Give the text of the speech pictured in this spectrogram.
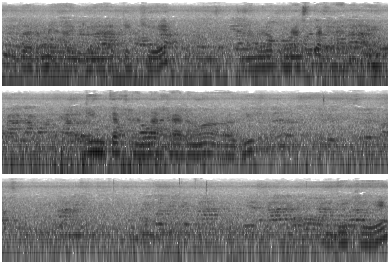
घर में आ गया, देखिए। हम लोग नाश्ता खा रहे हैं। दिन का खाना खा रहा हूँ अभी। देखिए।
